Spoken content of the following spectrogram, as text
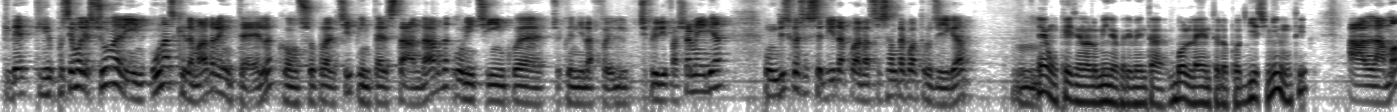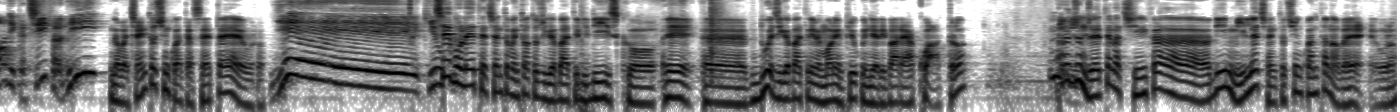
che che possiamo riassumere in una scheda madre Intel con sopra il chip Intel standard, un i5, cioè quindi la- il CPU di fascia media, un disco SSD da, da 64 giga E un case in alluminio che diventa bollente dopo 10 minuti. alla modica cifra di 957 euro. Yeah! Chiunque- Se volete 128 GB di disco e eh, 2 GB di memoria in più, quindi arrivare a 4, raggiungete la cifra di 1159 euro.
